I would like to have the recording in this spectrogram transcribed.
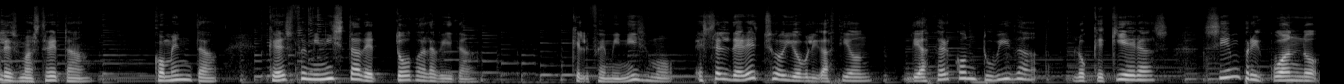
Ángeles Mastreta comenta que es feminista de toda la vida, que el feminismo es el derecho y obligación de hacer con tu vida lo que quieras siempre y cuando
